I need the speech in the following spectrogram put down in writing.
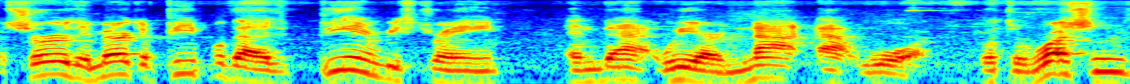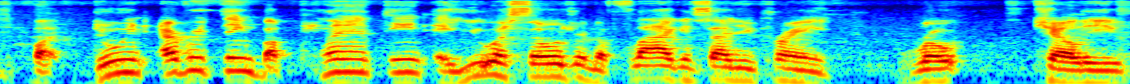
assure the American people that is being restrained and that we are not at war with the Russians, but doing everything but planting a U.S. soldier and a flag inside Ukraine, wrote Kelley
